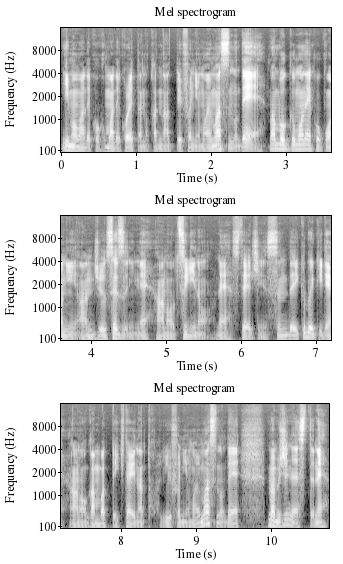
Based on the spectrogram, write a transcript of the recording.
今までここまで来れたのかなっていうふうに思いますので、まあ僕もね、ここに安住せずにね、あの、次のね、ステージに進んでいくべきね、あの、頑張っていきたいなというふうに思いますので、まあビジネスってね、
